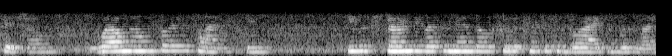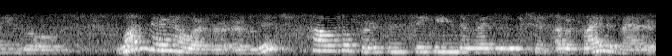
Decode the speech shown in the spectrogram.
official well known for his honesty. He would sternly reprimand those who attempted to bribe him with money and gold. One day, however, a rich, powerful person seeking the resolution of a private matter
